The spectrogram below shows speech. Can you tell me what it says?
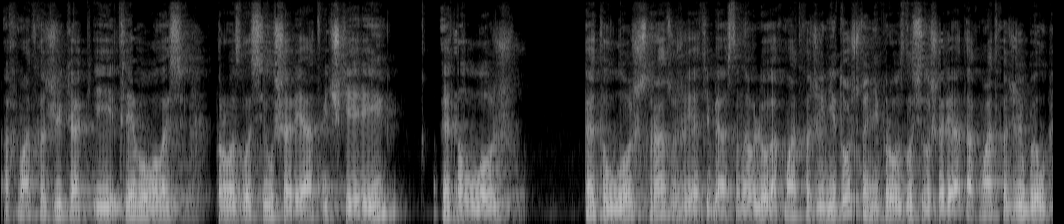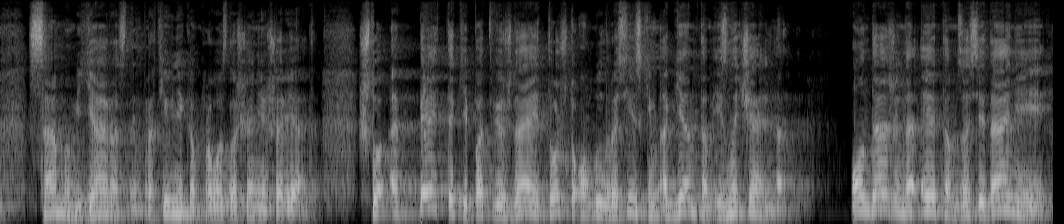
Ахмад Хаджи, как и требовалось, провозгласил шариат в Ичкерии. Это ложь. Это ложь, сразу же я тебя остановлю. Ахмад Хаджи не то, что не провозгласил шариат, Ахмад Хаджи был самым яростным противником провозглашения шариата, что опять-таки подтверждает то, что он был российским агентом изначально. Он даже на этом заседании,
